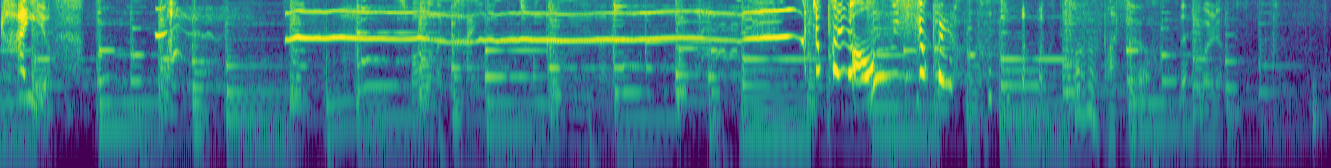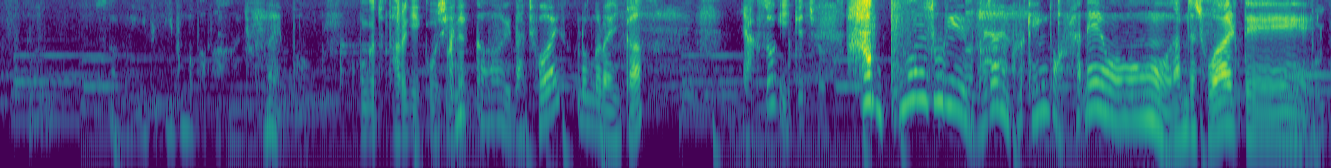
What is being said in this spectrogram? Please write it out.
카이요? 수아나 카이. 처음 들어보는 인사네. 쪽팔려. 어우 씨 쪽팔려 있어요. 네? 이걸요. 입, 입은 거 봐봐. 존나 예뻐. 뭔가 좀 다르게 입고 오시긴 했. 그니까 나 좋아해서 그런 거라니까. 약속이 있겠죠. 아뭔 소리예요? 여자는 그렇게 행동 안 해요. 남자 좋아할 때. 음, 뭘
